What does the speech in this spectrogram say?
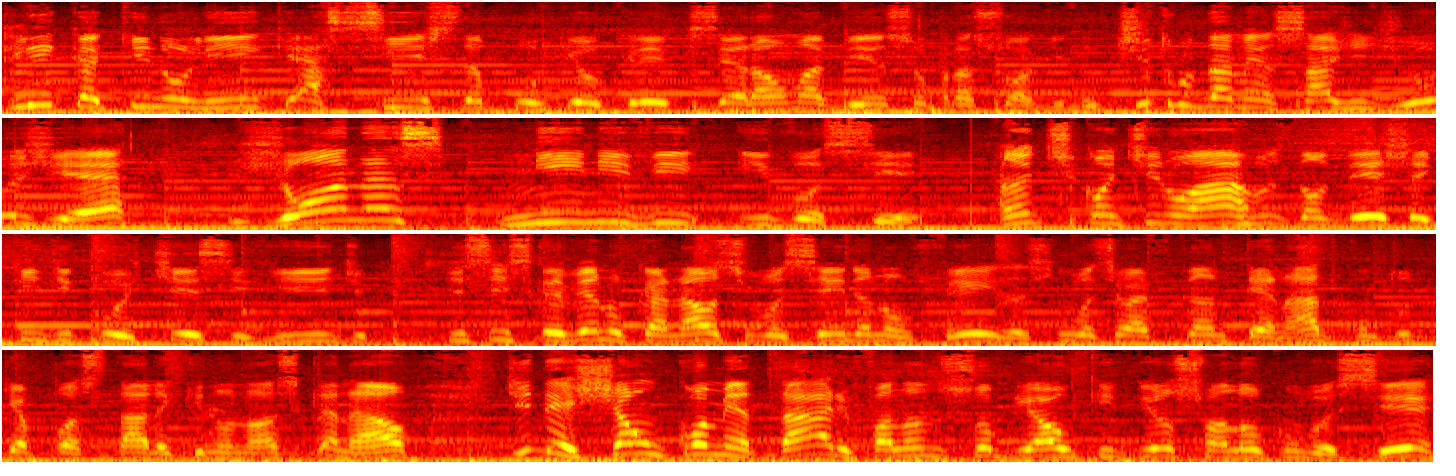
clica aqui no link e assista, porque eu creio que será uma bênção para a sua vida. O título da mensagem de hoje é Jonas, Nínive e você. Antes de continuarmos, não deixe aqui de curtir esse vídeo, de se inscrever no canal se você ainda não fez, assim você vai ficar antenado com tudo que é postado aqui no nosso canal, de deixar um comentário falando sobre algo que Deus falou com você.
